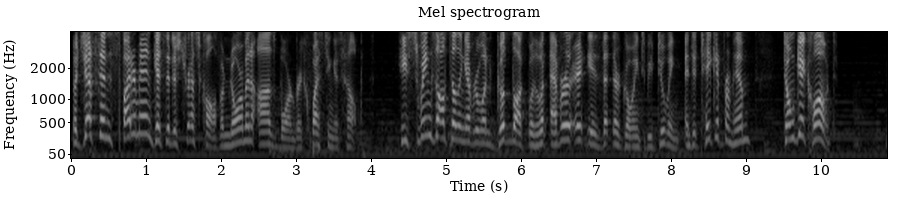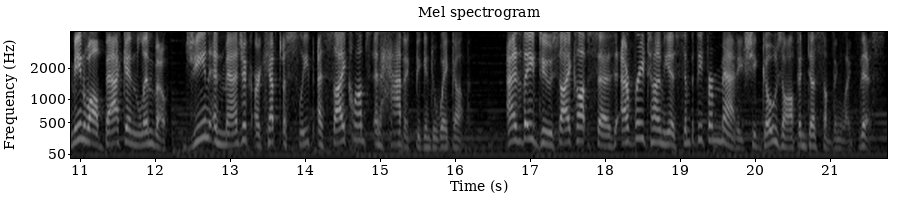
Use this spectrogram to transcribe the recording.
But just then, Spider Man gets a distress call from Norman Osborn requesting his help. He swings off, telling everyone good luck with whatever it is that they're going to be doing, and to take it from him, don't get cloned. Meanwhile, back in Limbo, Jean and Magik are kept asleep as Cyclops and Havok begin to wake up. As they do, Cyclops says every time he has sympathy for Maddie, she goes off and does something like this.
